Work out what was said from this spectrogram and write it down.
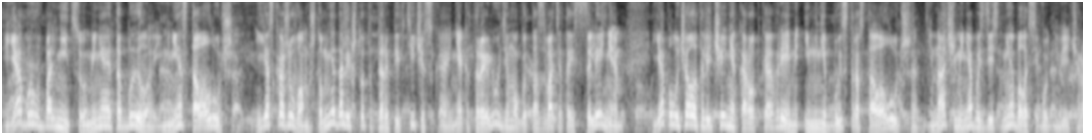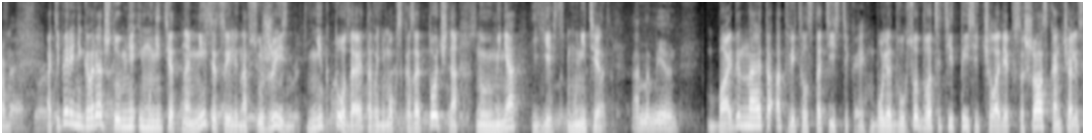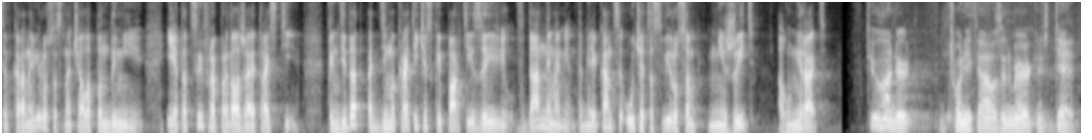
Я был в больнице, у меня это было, и мне стало лучше. И я скажу вам, что мне дали что-то терапевтическое. Некоторые люди могут назвать это исцелением. Я получал это лечение короткое время, и мне быстро стало лучше. Иначе меня бы здесь не было сегодня вечером. А теперь они говорят, что у меня иммунитет на месяц или на всю жизнь. Никто до этого не мог сказать точно, но у меня есть иммунитет. Байден на это ответил статистикой. Более 220 тысяч человек в США скончались от коронавируса с начала пандемии, и эта цифра продолжает расти. Кандидат от Демократической партии заявил, в данный момент американцы учатся с вирусом не жить, а умирать. 220 Americans dead.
